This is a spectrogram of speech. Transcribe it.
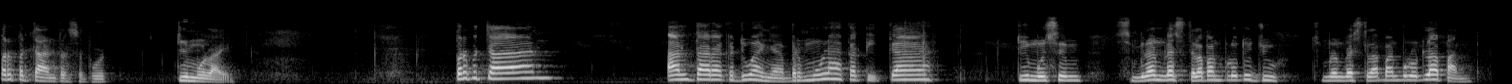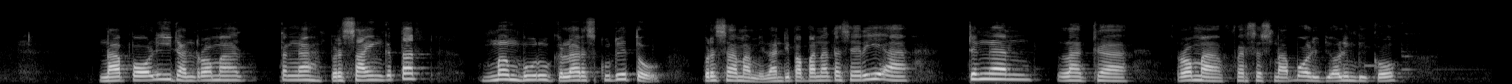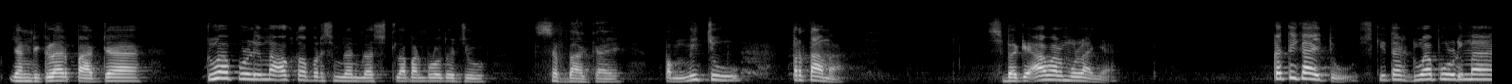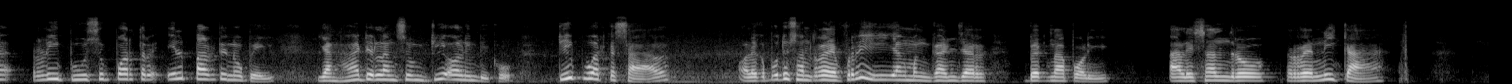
perpecahan tersebut dimulai. Perpecahan antara keduanya bermula ketika di musim 1987 1988 Napoli dan Roma tengah bersaing ketat memburu gelar Scudetto bersama Milan di papan atas Serie A dengan laga Roma versus Napoli di Olimpico yang digelar pada 25 Oktober 1987 sebagai pemicu pertama sebagai awal mulanya. Ketika itu, sekitar 25 ribu supporter Il Partenope yang hadir langsung di Olimpico dibuat kesal oleh keputusan referee yang mengganjar back Napoli Alessandro Renica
